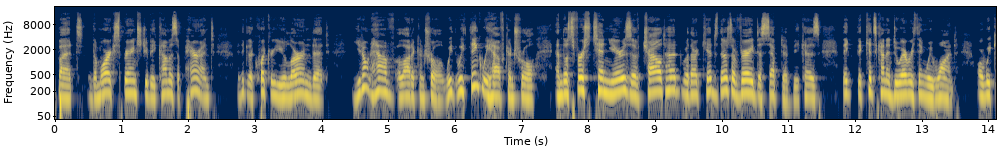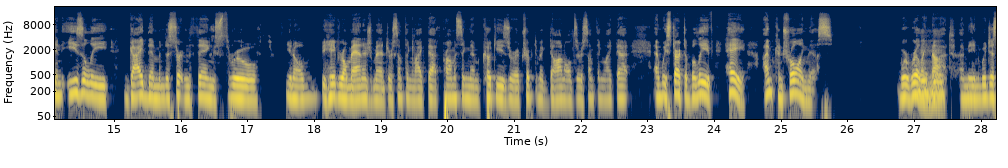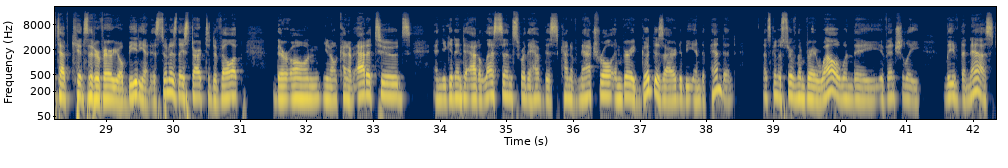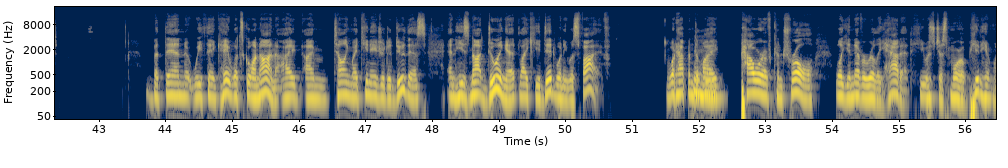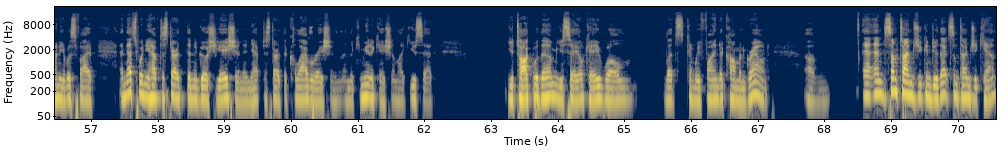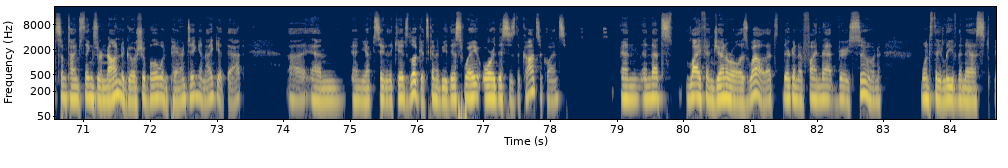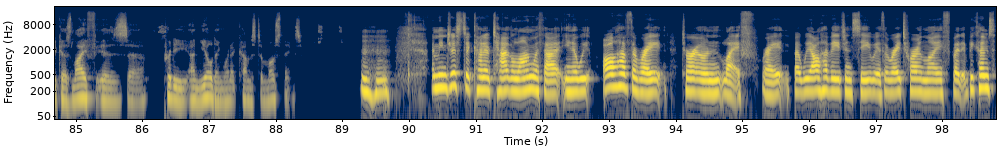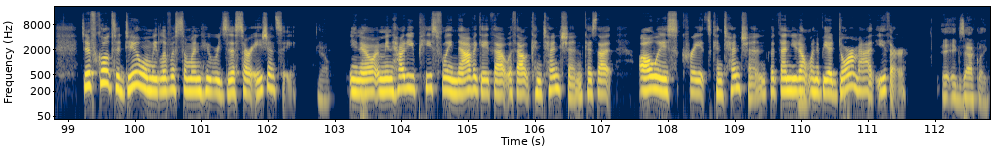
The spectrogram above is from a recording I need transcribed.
But the more experienced you become as a parent, I think the quicker you learn that you don't have a lot of control. We, we think we have control. And those first 10 years of childhood with our kids, those are very deceptive because they, the kids kind of do everything we want, or we can easily guide them into certain things through, you know, behavioral management or something like that, promising them cookies or a trip to McDonald's or something like that. And we start to believe, hey, I'm controlling this. We're really hmm not. I mean, we just have kids that are very obedient. As soon as they start to develop their own, you know, kind of attitudes and you get into adolescence where they have this kind of natural and very good desire to be independent that's going to serve them very well when they eventually leave the nest. But then we think hey what's going on? I i'm telling my teenager to do this and he's not doing it like he did when he was 5 what happened to hmm my power of control? Well you never really had it. He was just more obedient when he was 5 and that's when you have to start the negotiation and you have to start the collaboration and the communication like you said. You talk with them you say okay well let's can we find a common ground? Um, and, and sometimes you can do that sometimes you can't. Sometimes things are non-negotiable when parenting and i get that uh, and and you have to say to the kids look it's going to be this way or this is the consequence. And and that's life in general as well. That's they're going to find that very soon once they leave the nest because life is uh, pretty unyielding when it comes to most things hmm I mean, just to kind of tag along with that, you know, we all have the right to our own life, right? But we all have agency. We have the right to our own life, but it becomes difficult to do when we live with someone who resists our agency. yeah You know, I mean, how do you peacefully navigate that without contention? Because that always creates contention, but then you don't want to be a doormat either. Exactly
